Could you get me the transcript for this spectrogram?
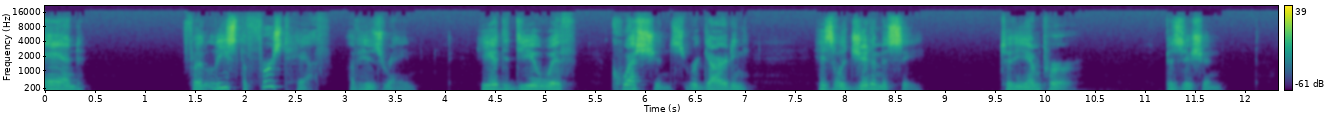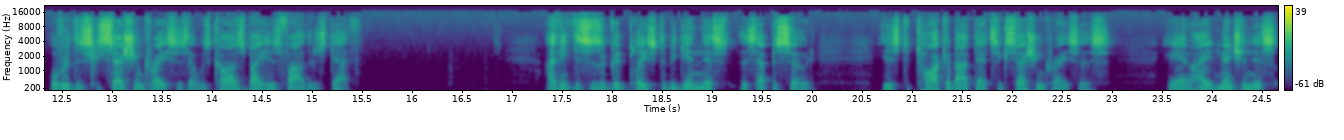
And for at least the first half of his reign, he had to deal with questions regarding his legitimacy to the emperor position over the succession crisis that was caused by his father's death. I think this is a good place to begin this, this episode is to talk about that succession crisis and I had mentioned this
